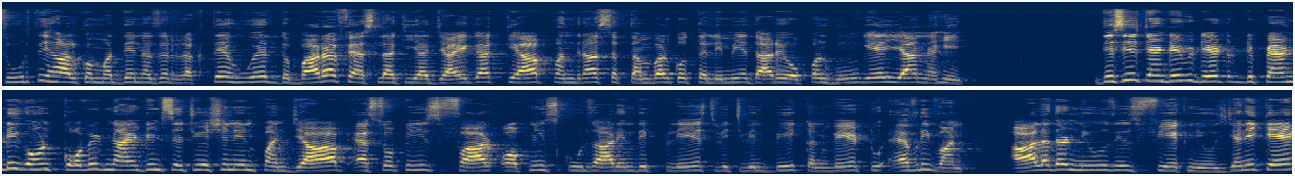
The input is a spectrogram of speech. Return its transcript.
صورتحال کو مد نظر رکھتے ہوئے دوبارہ فیصلہ کیا جائے گا کیا پندرہ ستمبر کو تعلیمی ادارے اوپن ہوں گے یا نہیں۔ This is tentative date depending on COVID nineteen situation in Punjab SOPs for opening schools are in the place which will be conveyed to everyone all other news is fake news یعنی کہ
